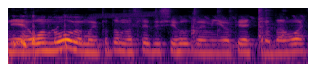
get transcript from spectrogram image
Не, оновимо і потім на следующий год будемо її опять продавати.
